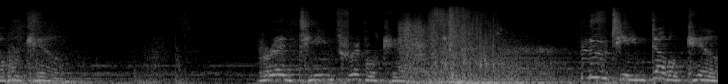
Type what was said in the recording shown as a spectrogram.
Double kill. Red team triple kill. Blue team double kill.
